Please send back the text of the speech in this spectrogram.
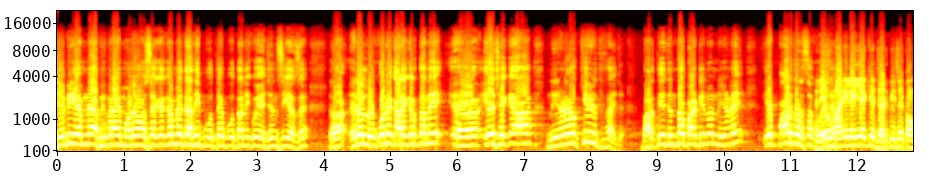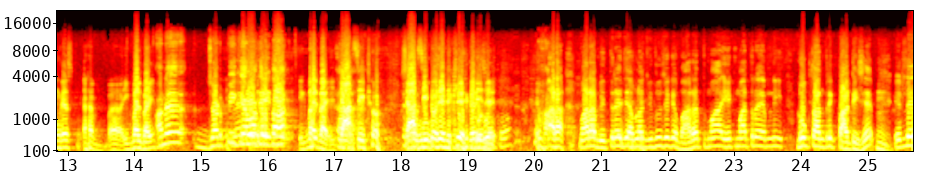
જે બી એમને અભિપ્રાય મળ્યો હશે કે ગમે ત્યાંથી પોતે પોતાની કોઈ એજન્સી હશે એટલે લોકોને કાર્યકર્તાને એ છે કે આ નિર્ણયો કેવી રીતે થાય છે? ભારતીય જનતા પાર્ટીનો નિર્ણય એ પારદર્શક હોય એવું માની લઈએ કે ઝડપી છે કોંગ્રેસ ઇકબાલભાઈ. અને ઝડપી કહેવા કરતા ઇકબાલભાઈ ચાર સીટો ચાર સીટો જે ડિક્લેર કરી છે. મારા મારા મિત્રે જે હમણાં કીધું છે કે ભારતમાં એકમાત્ર એમની લોકતાંત્રિક પાર્ટી છે. એટલે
